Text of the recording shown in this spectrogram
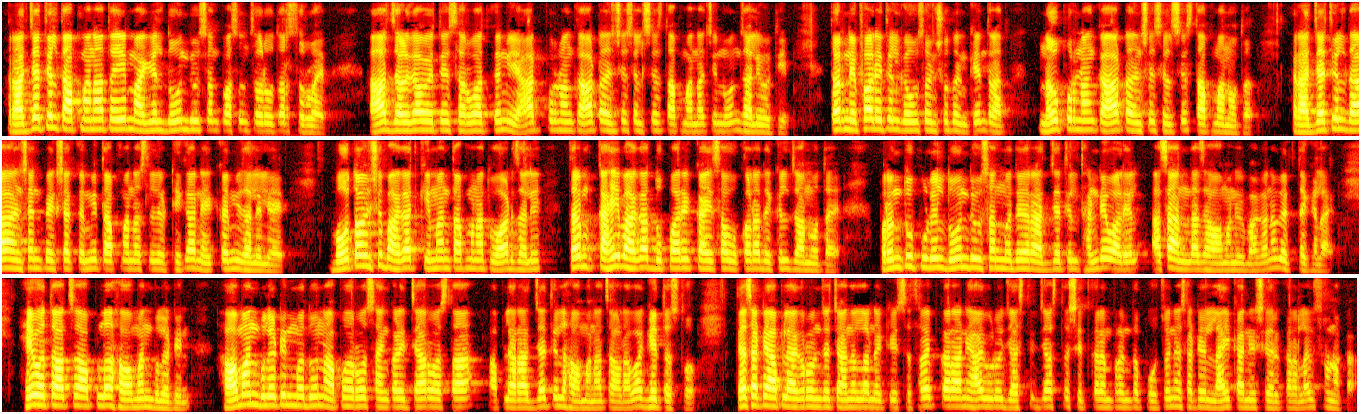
राज्यातील तापमानातही मागील दोन दिवसांपासून चढउतार सुरू आहेत आज जळगाव येथे सर्वात कमी आठ पूर्णांक आठ अंश सेल्सिअस तापमानाची नोंद झाली होती. तर निफाड येथील गहू संशोधन केंद्रात नऊ पूर्णांक आठ अंश सेल्सिअस तापमान होतं. राज्यातील दहा अंशांपेक्षा कमी तापमान असलेली ठिकाणे कमी झालेली आहेत. बहुतांशी भागात किमान तापमानात वाढ झाली तर काही भागात दुपारी काहीसा उकाडा देखील जाणवत आहे. परंतु पुढील दोन दिवसांमध्ये राज्यातील थंडी वाढेल असा अंदाज हवामान विभागानं व्यक्त केला आहे. हे होतं आजचं आपलं हवामान बुलेटिन. हवामान बुलेटिनमधून आपण रोज सायंकाळी चार वाजता आपल्या राज्यातील हवामानाचा आढावा घेत असतो. त्यासाठी आपल्या अग्रोनच्या चॅनलला नक्की सबस्क्राईब करा आणि हा व्हिडिओ जास्तीत जास्त शेतकऱ्यांपर्यंत पोहोचवण्यासाठी लाईक आणि शेअर करायला विसरू नका.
